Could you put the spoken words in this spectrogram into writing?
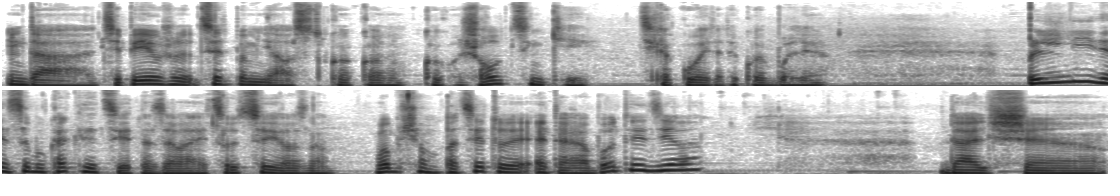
Да, теперь уже цвет поменялся. Такой, какой, какой желтенький. Какой-то такой более... Блин, я забыл, как этот цвет называется, вот серьезно. В общем, по цвету это работает дело. Дальше...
